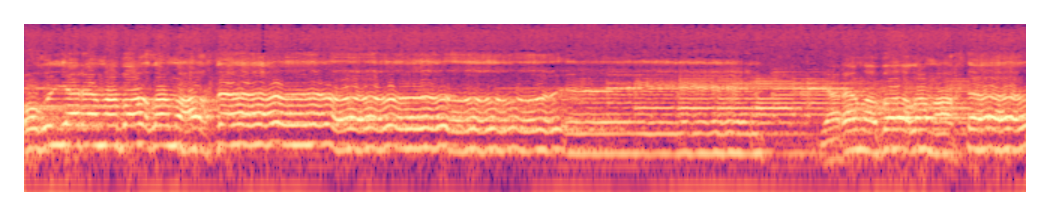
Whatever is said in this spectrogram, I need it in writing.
Oğul yarama bağlamaktan Yarama bağlamaktan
